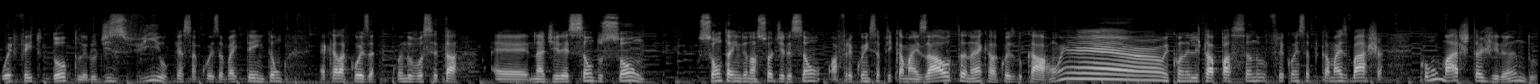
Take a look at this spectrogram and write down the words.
o efeito Doppler, o desvio que essa coisa vai ter. Então, é aquela coisa, quando você está na direção do som, o som está indo na sua direção, a frequência fica mais alta, né? Aquela coisa do carro. E quando ele está passando, a frequência fica mais baixa. Como o Marte está girando,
